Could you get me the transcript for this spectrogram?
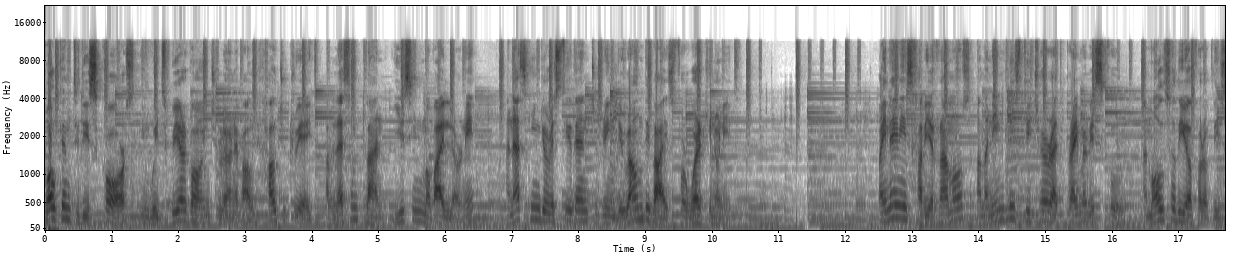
Welcome to this course in which we are going to learn about how to create a lesson plan using mobile learning and asking your student to bring their own device for working on it. My name is Javier Ramos, I'm an English teacher at primary school. I'm also the author of this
